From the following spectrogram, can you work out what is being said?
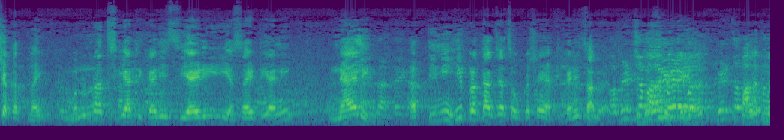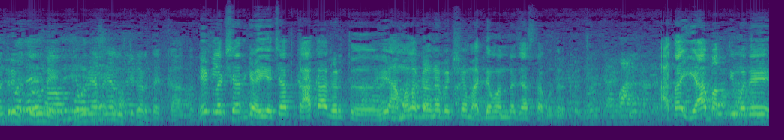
शकत नाही. म्हणूनच या ठिकाणी सीआयडी एसआयटी आणि न्यायालयीन ह्या तिन्ही प्रकारच्या चौकशा या ठिकाणी चालू आहेत. पालकमंत्री- म्हणून या सगळ्या गोष्टी घडतायत का? आता एक लक्षात घ्या याच्यात का का घडतं हे आम्हाला कळण्यापेक्षा माध्यमांना जास्त अगोदर कळतं. आता या बाबतीमध्ये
